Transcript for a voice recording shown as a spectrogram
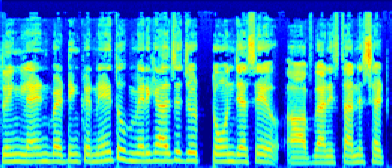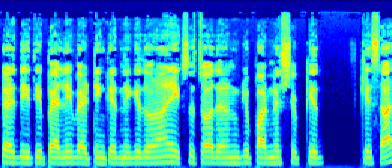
तो इंग्लैंड बैटिंग करने आई तो मेरे ख्याल से जो टोन जैसे अफ़गानिस्तान ने सेट कर दी थी पहले बैटिंग करने के दौरान, एक सौ चौदह रन की पार्टनरशिप के के साथ,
